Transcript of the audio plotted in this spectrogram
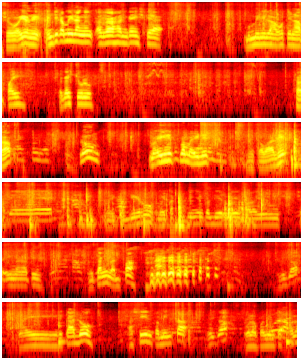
So ayun, eh, hindi kami lang ang agahan guys. Kaya bumili lang ako tinapay. So guys, Cholo. Sarap. Long. Mainit pa, mainit. May kawali. May kaldero. May takip din yung kaldero ngayon para yung sa inga natin. May tanglad pa. May Ricardo. Asin, paminta. Walang paminta pala.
